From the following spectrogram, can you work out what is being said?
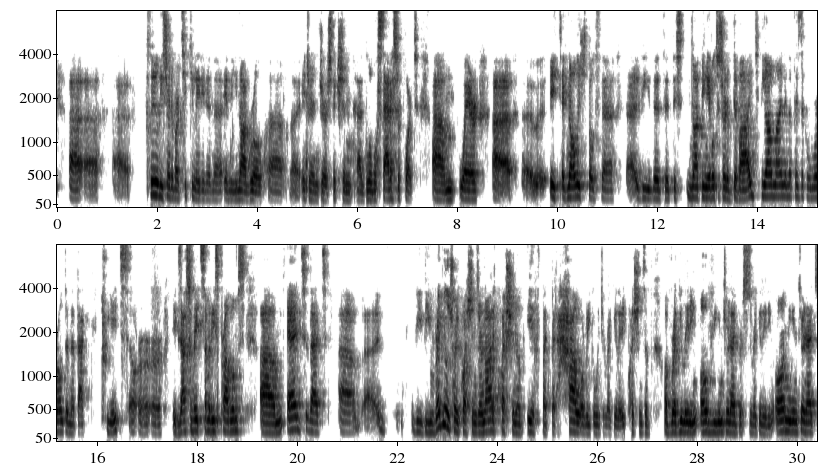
clearly sort of articulated in the in the inaugural uh, uh, internet jurisdiction uh, global status report, um, where uh, uh, it acknowledged both the, the, the the this not being able to sort of divide the online and the physical world, and that that creates or, or exacerbates some of these problems, um, and that. Um, the, the regulatory questions are not a question of if, but but how are we going to regulate? Questions of, of regulating of the internet versus regulating on the internet,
